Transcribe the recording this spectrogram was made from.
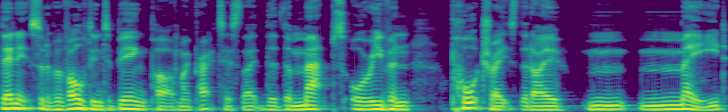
then it sort of evolved into being part of my practice, like the the maps or even portraits that I m- made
